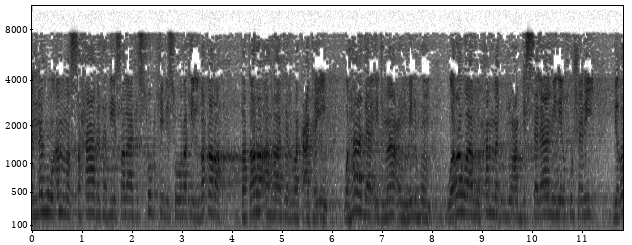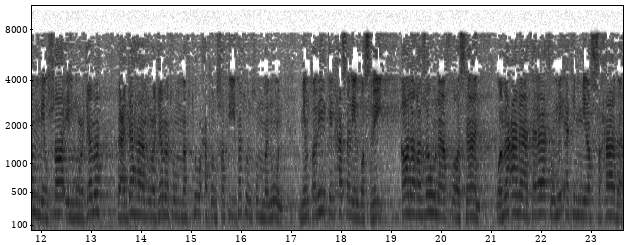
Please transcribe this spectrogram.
أنه أما الصحابة في صلاة الصبح بسورة البقرة فقرأها في الركعتين وهذا إجماع منهم. وروى محمد بن عبد السلام الخشني بضم الخاء المعجمة بعدها معجمة مفتوحة خفيفة ثم نون من طريق الحسن البصري. قال غزونا خرسان ومعنا ثلاثمائة من الصحابة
